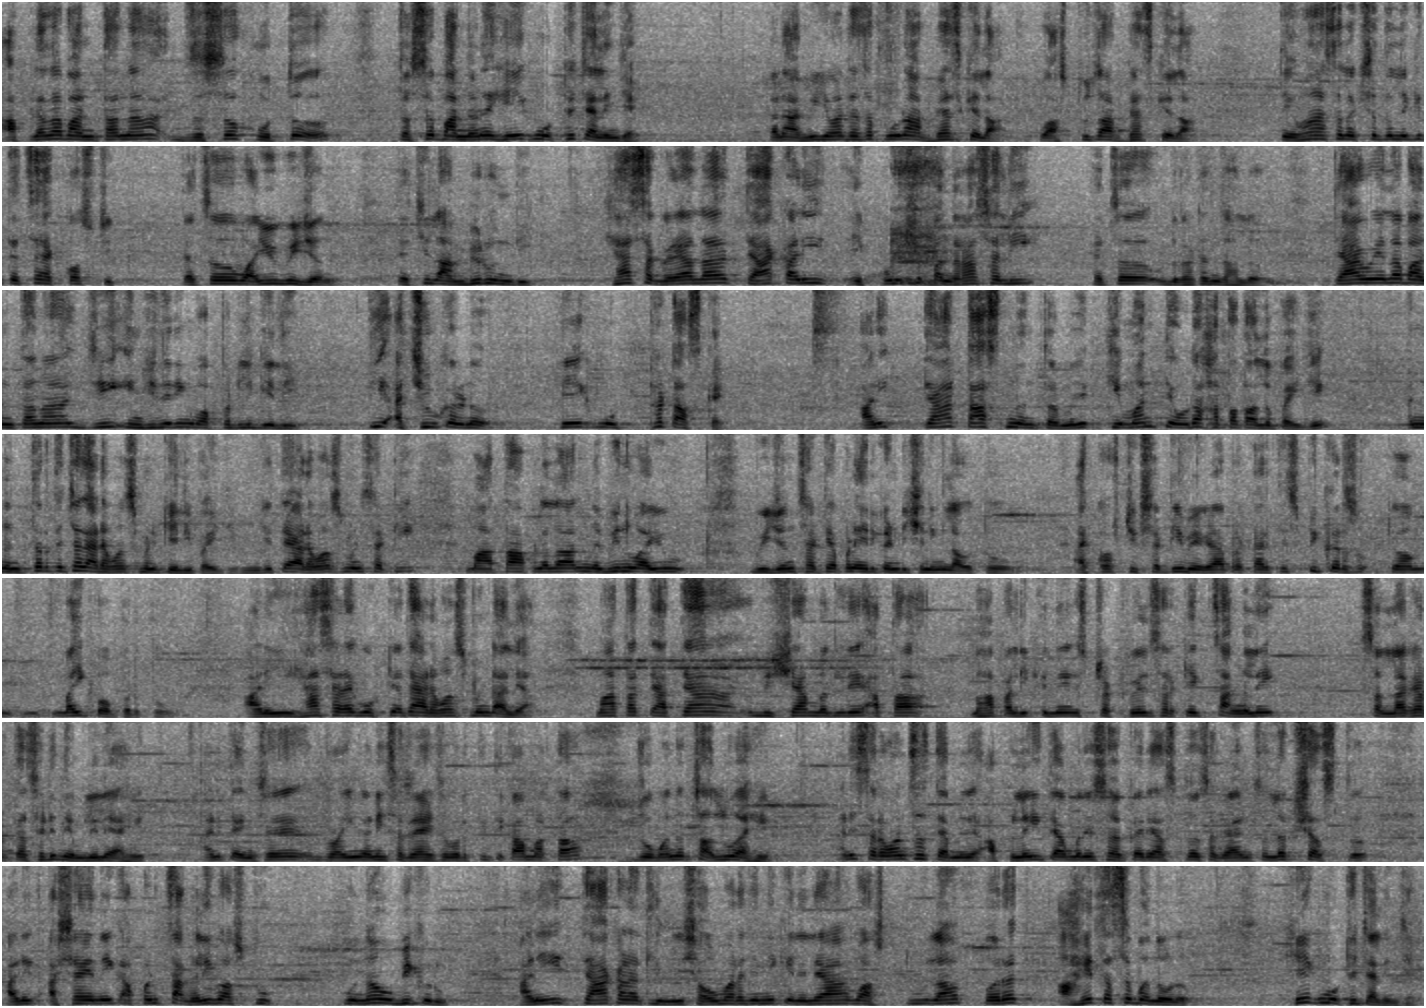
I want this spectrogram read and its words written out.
आपल्याला बांधताना जसं होतं तसं बांधणं हे एक मोठं चॅलेंज आहे. कारण आम्ही जेव्हा त्याचा पूर्ण अभ्यास केला वास्तूचा अभ्यास केला तेव्हा असं लक्षात आलं की त्याचं ॲकॉस्टिक त्याचं वायुविजन त्याची लांबी रुंदी ह्या सगळ्याला त्या काळी एकोणीसशे पंधरा साली ह्याचं उद्घाटन झालं. त्यावेळेला बांधताना जी इंजिनिअरिंग वापरली गेली ती अचीव करणं हे एक मोठं टास्क आहे. आणि त्या टास्कनंतर म्हणजे किमान तेवढं हातात आलं पाहिजे. आणि नंतर त्याच्यात ॲडव्हान्समेंट केली पाहिजे. म्हणजे त्या ॲडव्हान्समेंटसाठी मग आता आपल्याला नवीन वायू विजनसाठी आपण एअर कंडिशनिंग लावतो. ॲकॉस्टिकसाठी वेगळ्या प्रकारचे स्पीकर्स किंवा माईक वापरतो. आणि ह्या सगळ्या गोष्टी आता ॲडव्हान्समेंट आल्या. मग आता त्या त्या विषयामधले आता महापालिकेने स्ट्रक्वेलसारखे एक चांगले सल्लागार त्यासाठी नेमलेले आहेत. आणि त्यांचे ड्रॉईंग आणि सगळ्या ह्याच्यावरती ते काम आता जोमानं चालू आहे. आणि सर्वांचंच त्यामध्ये म्हणजे आपलंही त्यामध्ये सहकार्य असतं सगळ्यांचं लक्ष असतं. आणि अशा याने एक आपण चांगली वास्तू पुन्हा उभी करू. आणि त्या काळातली म्हणजे शाहू महाराजांनी केलेल्या वास्तूला परत आहे तसं बनवणं हे एक मोठं चॅलेंज आहे.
